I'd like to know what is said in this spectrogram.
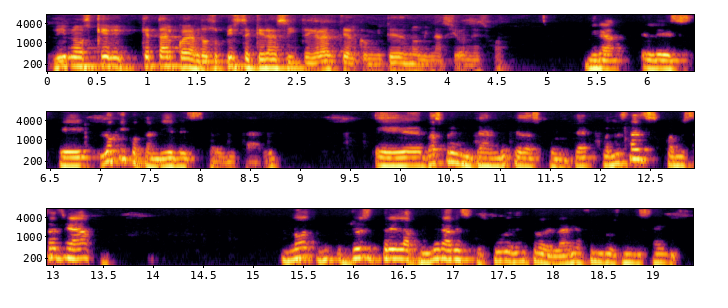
Dinos, ¿qué, ¿qué, tal cuando supiste que eras integrante al comité de nominaciones, Juan? Mira, es, eh, lógico también es preguntar. ¿eh? ¿eh? vas preguntando, te das cuenta. Cuando estás, cuando estás ya, no, yo entré la primera vez que estuve dentro del área fue en 2006,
